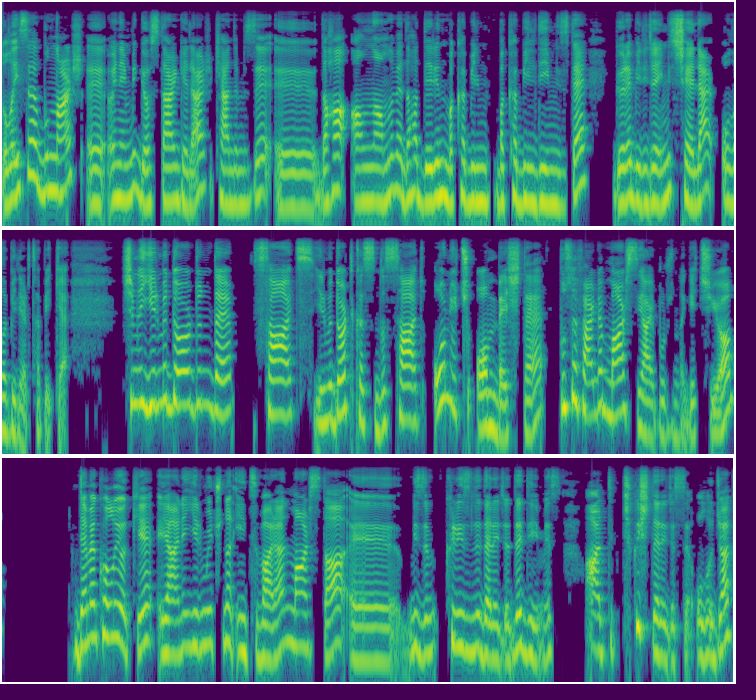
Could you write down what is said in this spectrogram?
Dolayısıyla bunlar e, önemli göstergeler. Kendimizi e, daha anlamlı ve daha derin bakabil, bakabildiğimizde görebileceğimiz şeyler olabilir tabii ki. Şimdi 24'ünde saat 24 Kasım'da saat 13.15'te bu sefer de Mars yay burcuna geçiyor. Demek oluyor ki yani 23'ünden itibaren Mars'ta e, bizim krizli derece dediğimiz artık çıkış derecesi olacak.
